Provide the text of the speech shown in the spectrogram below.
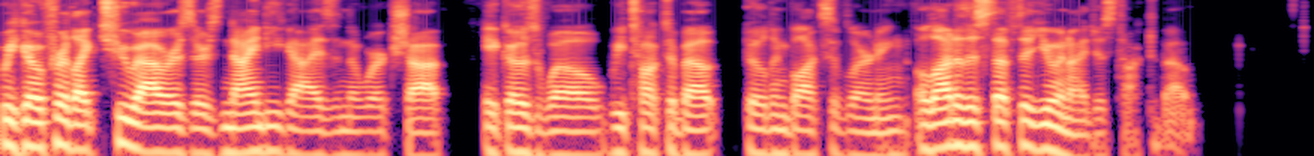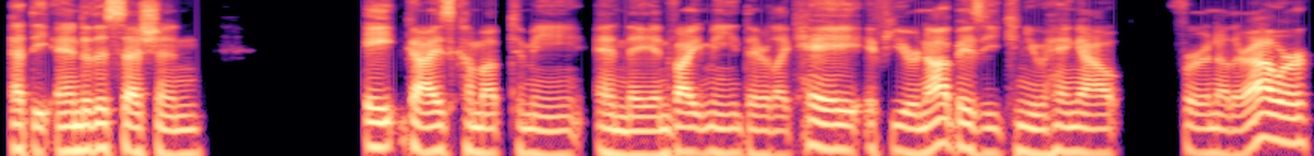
We go for like two hours. There's 90 guys in the workshop. It goes well. We talked about building blocks of learning, a lot of the stuff that you and I just talked about. At the end of the session, eight guys come up to me and they invite me. They're like, Hey, if you're not busy, can you hang out for another hour?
